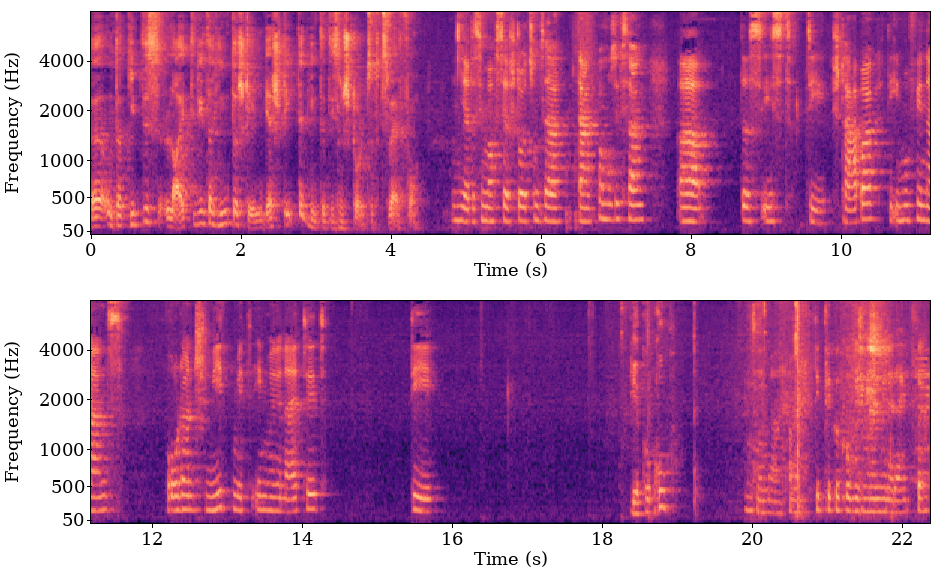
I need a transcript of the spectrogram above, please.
Äh, und da gibt es Leute, die dahinter stehen. Wer steht denn hinter diesem Stolz auf 2 Fonds? Ja, da sind wir auch sehr stolz und sehr dankbar, muss ich sagen. Äh, das ist die Strabag, die Immofinanz, Roland Schmidt mit Immo United, die Birko Group Psychogruppe ist mir nicht eingefallen.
